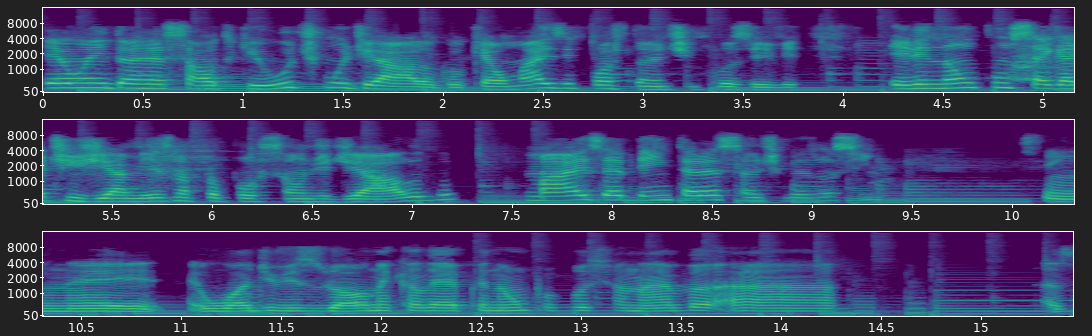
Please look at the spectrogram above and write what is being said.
Eu ainda ressalto que o último diálogo, que é o mais importante, inclusive, ele não consegue atingir a mesma proporção de diálogo, mas é bem interessante mesmo assim. Sim, né? O audiovisual naquela época não proporcionava a, as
